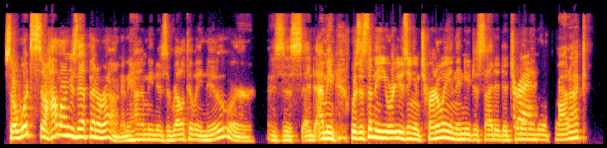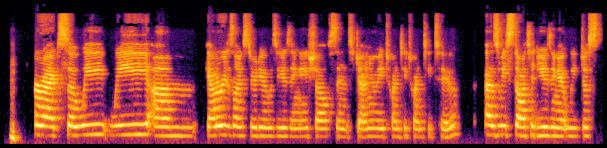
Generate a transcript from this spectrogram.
so what's so how long has that been around? I mean, how I mean, is it relatively new or is this? And I mean, was it something you were using internally and then you decided to turn Correct. it into a product? Correct. So we we um, Gallery Design Studio was using eShelf since January 2022. As we started using it, we just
